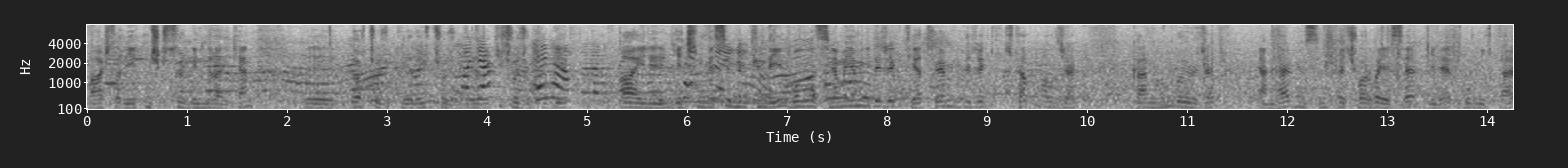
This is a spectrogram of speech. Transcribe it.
maaşları 70 küsür bin lirayken e, 4 çocuklu ya da 3 çocuklu ya da 2 çocuklu bir ailenin geçinmesi mümkün değil. Bununla sinemaya mı gidecek, tiyatroya mı gidecek, kitap mı alacak, karnını mı doyuracak? Yani her gün simit ve çorba yese bile bu miktar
